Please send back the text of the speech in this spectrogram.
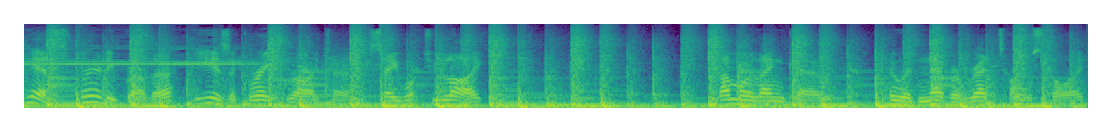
Yes, really, brother, he is a great writer, say what you like. Samoylenko, who had never read Tolstoy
